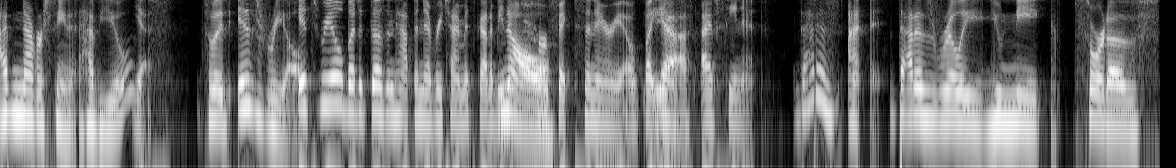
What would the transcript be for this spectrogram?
I've never seen it. Have you? Yes. So it is real. It's real, but it doesn't happen every time. It's got to be No. the perfect scenario. But Yeah. yes, I've seen it. that is I, that is really unique, sort of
